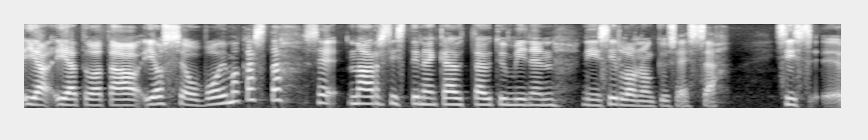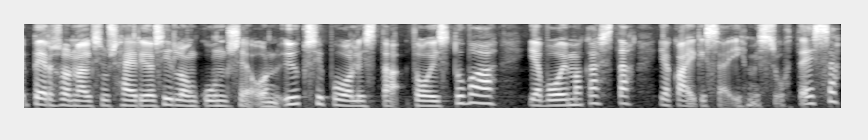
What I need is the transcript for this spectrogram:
ja, ja tuota, jos se on voimakasta, se narsistinen käyttäytyminen, niin silloin on kyseessä siis persoonallisuushäiriö silloin, kun se on yksipuolista, toistuvaa ja voimakasta ja kaikissa ihmissuhteissa.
